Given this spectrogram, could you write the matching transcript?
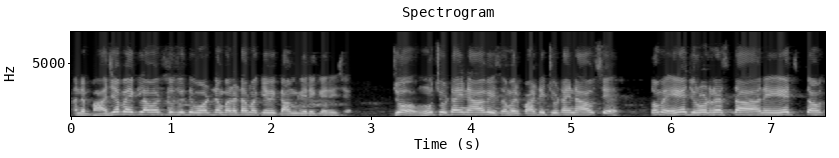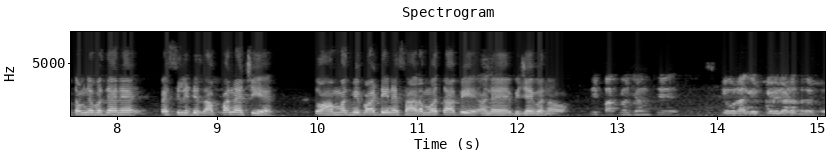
અને ભાજપ એકલા વર્ષો સુધી વોર્ડ નંબર અઢારમાં કેવી કામગીરી કરી છે. જો હું ચૂંટાઈને આવીશ, અમારી પાર્ટી ચૂંટાઈને આવશે તો અમે એ જ રોડ રસ્તા અને એ જ તમને બધાને ફેસિલિટીઝ આપવાના છીએ તો આમ આદમી પાર્ટીને સારા મત આપી અને વિજય બનાવો. ત્રિપાકીઓ જંગ છે કેવું લાગ્યું? કેવી લડત રહેશે?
